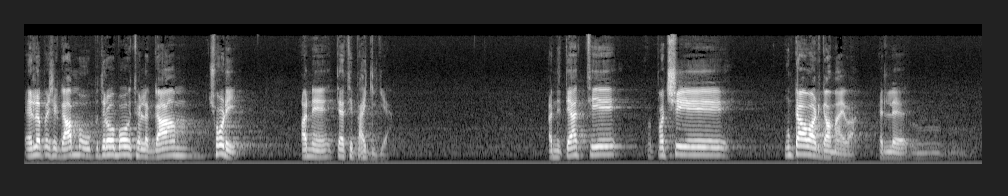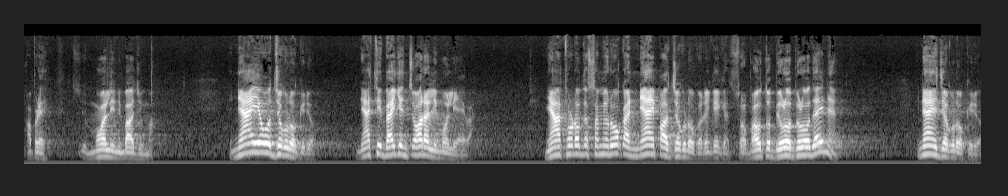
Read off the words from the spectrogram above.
એટલે પછી ગામમાં ઉપદ્રવ બહુ થયો એટલે ગામ છોડી અને ત્યાંથી ભાગી ગયા. અને ત્યાંથી પછી ઊંટાવાડ ગામ આવ્યા. એટલે આપણે મોલીની બાજુમાં. ન્યાય એવો ઝઘડો કર્યો. ત્યાંથી ભાગીને ચોરાલી મોલી આવ્યા. ત્યાં થોડો તો સમય રોકા ન્યાય પાસ ઝઘડો કરે કે સ્વભાવ તો ભેળો ભેળો જાય ને. ન્યાય ઝઘડો કર્યો.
